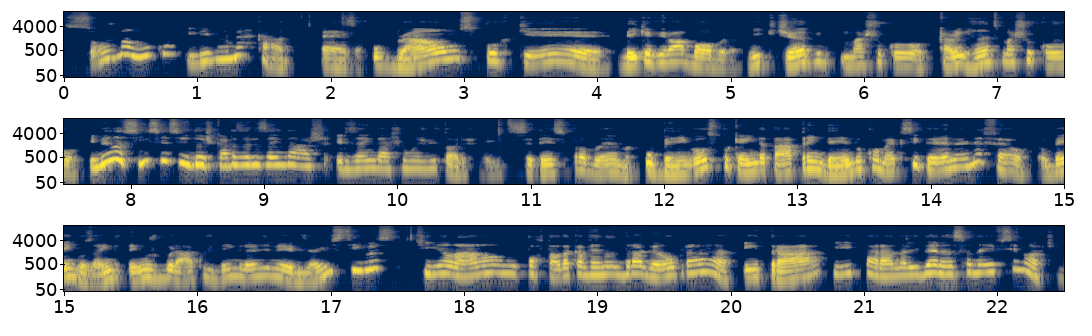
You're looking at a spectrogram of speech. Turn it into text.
Só uns malucos livres no mercado. Pesa. O Browns, porque Baker virou abóbora. Nick Chubb machucou. Karen Hunt machucou. E mesmo assim, se esses dois caras eles ainda acham, eles ainda acham umas vitórias. Aí você tem esse problema. O Bengals, porque ainda tá aprendendo como é que se ganha na NFL. O Bengals ainda tem uns buracos bem grandes neles. Aí o Steelers tinha lá o portal da Caverna do Dragão pra entrar e parar na liderança da NFC Norte.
